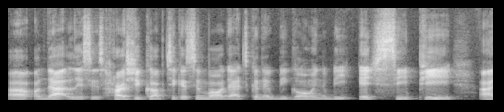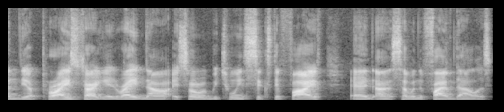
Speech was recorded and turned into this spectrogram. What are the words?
uh, on that list is HashiCorp ticket symbol. That's going to be going to be HCP, and their price target right now is somewhere between 65 and uh, 75 dollars.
